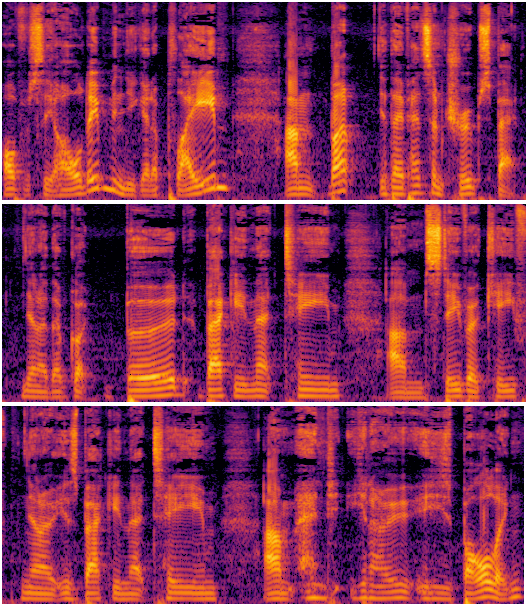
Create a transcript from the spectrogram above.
obviously hold him and you're going to play him. Um, but they've had some troops back. You know, they've got Bird back in that team. Um, Steve O'Keefe, you know, is back in that team. Um, and, you know, his bowling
